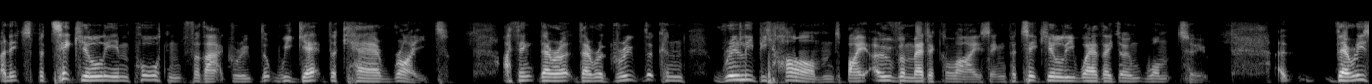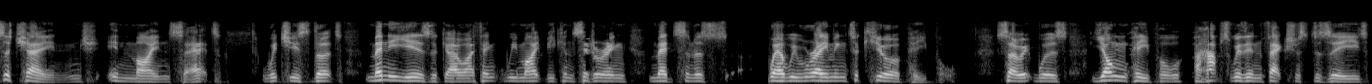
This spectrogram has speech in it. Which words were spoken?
And it's particularly important for that group that we get the care right. I think they're a, they're a group that can really be harmed by over medicalizing, particularly where they don't want to. Uh, there is a change in mindset, which is that many years ago, I think we might be considering medicine as where we were aiming to cure people. So it was young people, perhaps with infectious disease,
